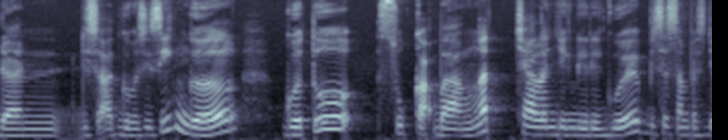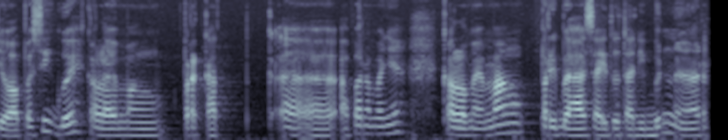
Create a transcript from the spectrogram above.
Dan di saat gue masih single gue tuh suka banget challenging diri gue bisa sampai sejauh apa sih gue kalau emang perkat eh, apa namanya kalau memang peribahasa itu tadi benar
